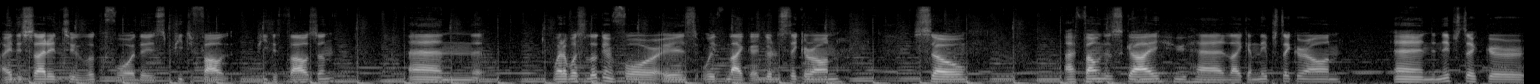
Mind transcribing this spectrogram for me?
I decided to look for this P2000 and what I was looking for is with like a good sticker on. So I found this guy who had like a nip sticker on and the nip sticker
